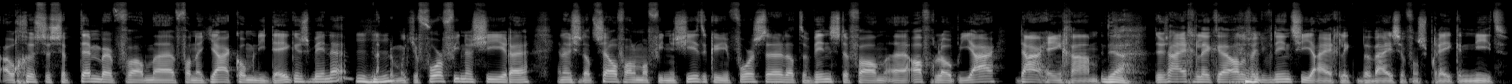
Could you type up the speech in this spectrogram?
augustus, september van, eh, van het jaar komen die dekens binnen. Mhm. Nou, dan moet je voorfinancieren. En als je dat zelf allemaal financiert, dan kun je je voorstellen dat de winsten van eh, afgelopen jaar daarheen gaan. Ja, Dus eigenlijk, alles wat je verdient, zie je eigenlijk bewijzen van spreken niet.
